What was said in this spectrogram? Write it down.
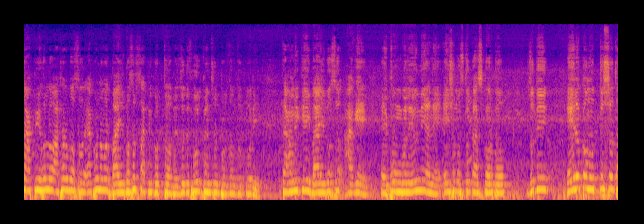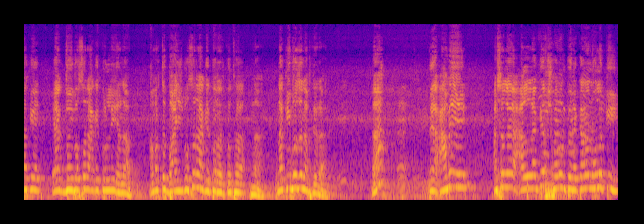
চাকরি হলো আঠারো বছর, এখন আমার বাইশ বছর চাকরি করতে হবে, যদি ফুল পেনশন পর্যন্ত করি। তা আমি কি বাইশ বছর আগে এই পঙ্গল ইউনিয়নে এই সমস্ত কাজ করব? যদি এইরকম উদ্দেশ্য থাকে, এক, দুই বছর আগে করলেই না আমার তো বাইশ বছর আগে করার কথা না। না, কি বোঝেন আপনারা? হ্যাঁ? আমি আসলে আল্লাহকে স্মরণ করে, কারণ হলো কি,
